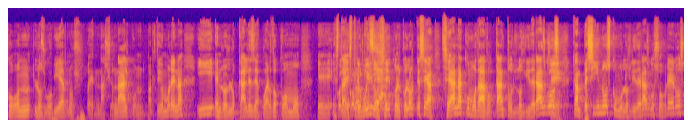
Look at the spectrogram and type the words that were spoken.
con los gobiernos eh, nacional, con el Partido Morena y en los locales de acuerdo cómo eh, está distribuido, con el color que sea. Se han acomodado tanto los liderazgos campesinos como los liderazgos obreros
